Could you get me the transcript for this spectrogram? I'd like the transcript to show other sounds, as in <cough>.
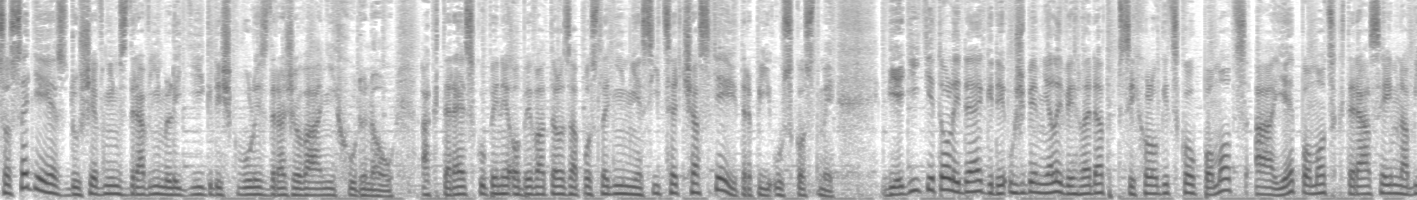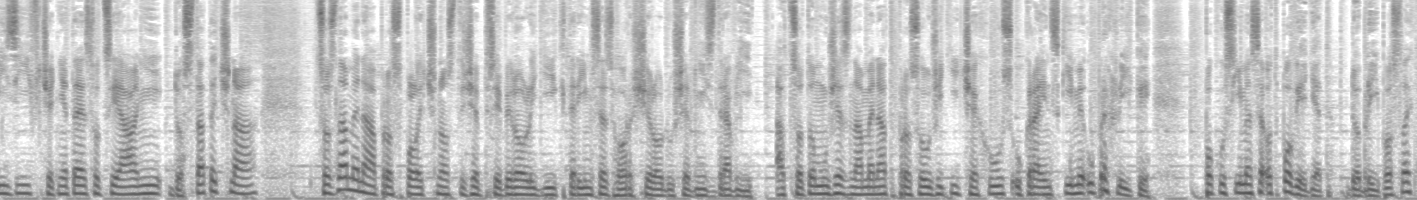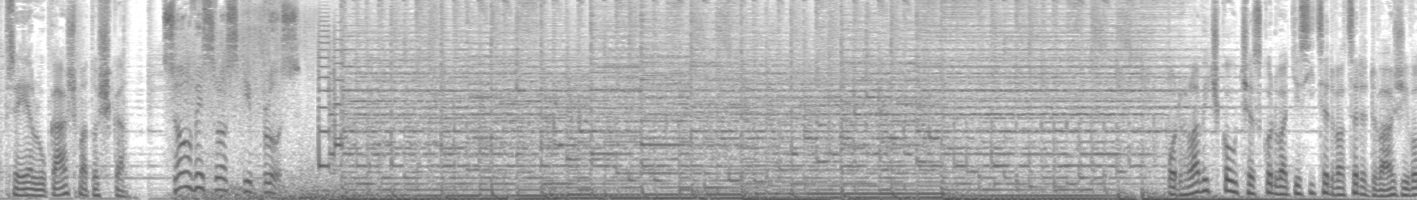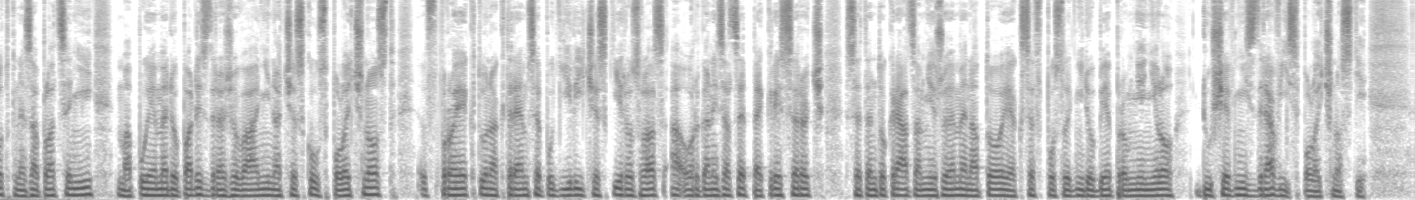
Co se děje s duševním zdravím lidí, když kvůli zdražování chudnou? A které skupiny obyvatel za poslední měsíce častěji trpí úzkostmi? Vědí tito lidé, kdy už by měli vyhledat psychologickou pomoc a je pomoc, která se jim nabízí, včetně té sociální, dostatečná? Co znamená pro společnost, že přibylo lidí, kterým se zhoršilo duševní zdraví? A co to může znamenat pro soužití Čechů s ukrajinskými uprchlíky? Pokusíme se odpovědět. Dobrý poslech přeje Lukáš Matoška. Souvislosti plus. Pod hlavičkou Česko 2022 život k nezaplacení mapujeme dopady zdražování na českou společnost. V projektu, na kterém se podílí Český rozhlas a organizace PEC Research, se tentokrát zaměřujeme na to, jak se v poslední době proměnilo duševní zdraví společnosti.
